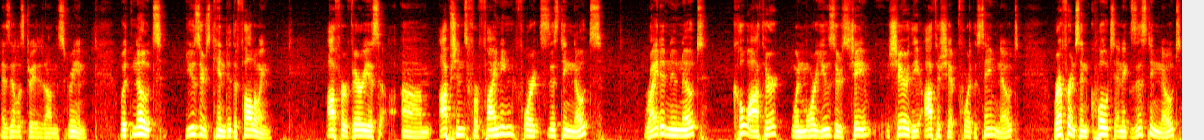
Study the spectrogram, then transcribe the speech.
as illustrated on the screen. With notes, users can do the following offer various um, options for finding for existing notes, write a new note, co-author when more users share the authorship for the same note, reference and quote an existing note,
